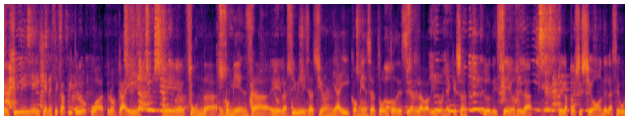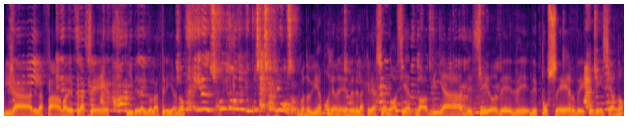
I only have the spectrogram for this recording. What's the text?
en Génesis capítulo 4, Caín eh, funda, comienza eh, la civilización y ahí comienza todo el deseo de la Babilonia, que son los deseos de la, de la posesión, de la seguridad, de la fama, del placer y de la idolatría, ¿no? Cuando vivíamos desde la creación, no, hacía, no había deseo de, de, poseer, de codicia, ¿no?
